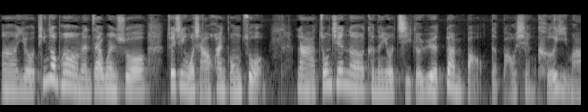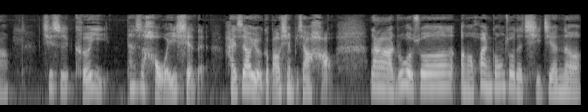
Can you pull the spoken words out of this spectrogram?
嗯、呃，有听众朋友们在问说，最近我想要换工作，那中间呢，可能有几个月断保的保险可以吗？其实可以。但是好危险的，还是要有一个保险比较好。那如果说呃换工作的期间呢，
